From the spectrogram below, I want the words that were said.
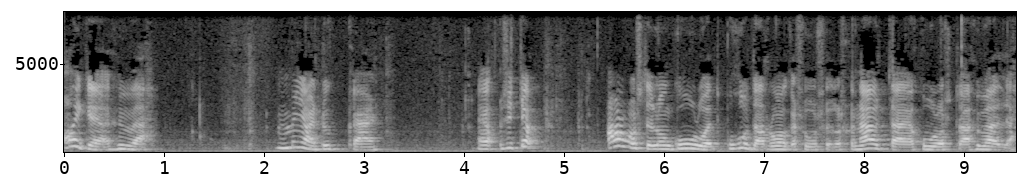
oikein hyvä. Minä tykkään. Ja sitten arvosteluun kuuluu, että puhutaan ruokasuussa, koska näyttää ja kuulostaa hyvältä.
